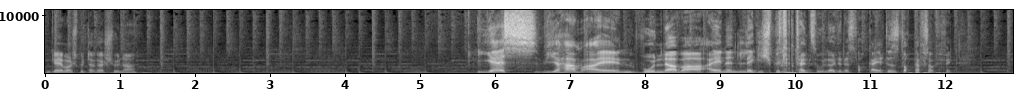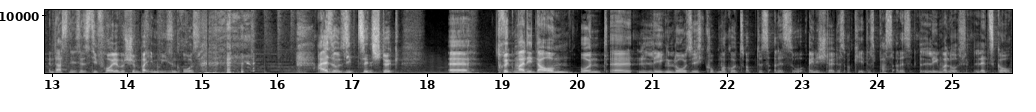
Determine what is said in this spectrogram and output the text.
ein gelber Splitter wäre schöner. Yes, wir haben einen, wunderbar, einen Leggy-Splitter dazu. Leute, das ist doch geil, das ist doch perfekt. Wenn das nicht, jetzt ist die Freude bestimmt bei ihm riesengroß. also, 17 Stück. Äh, drücken wir die Daumen und äh, legen los. Ich gucke mal kurz, ob das alles so eingestellt ist. Okay, das passt alles. Legen wir los. Let's go.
